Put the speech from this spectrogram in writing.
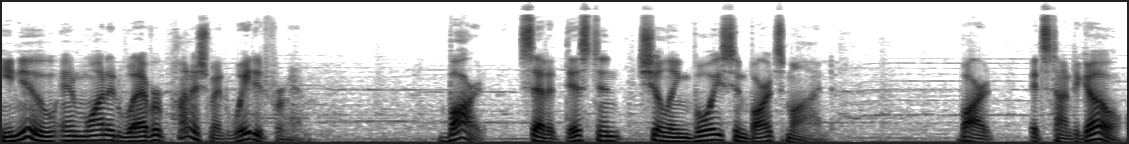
He knew and wanted whatever punishment waited for him. Bart, said a distant, chilling voice in Bart's mind. Bart, it's time to go.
